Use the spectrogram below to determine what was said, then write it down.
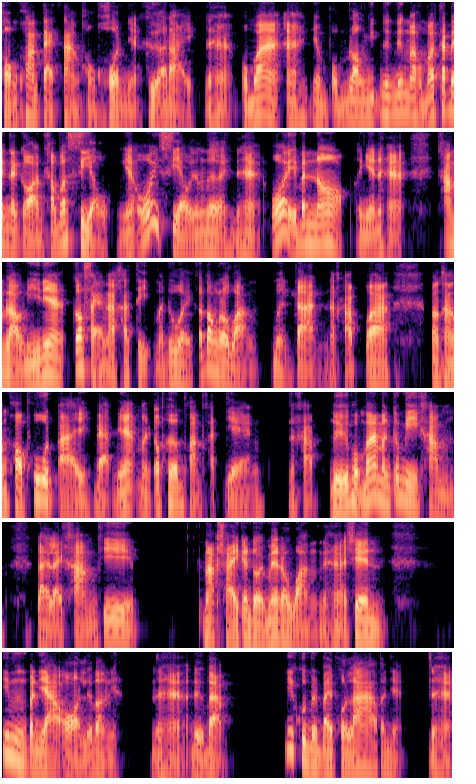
ของความแตกต่างของคนเนี่ยคืออะไรนะฮะผมว่าอะอย่างผมลองนึกนึกมาผมว่าถ้าเป็นแต่ก่อนคำว่าเสี่ยวอย่างเงี้ยโอ้ยเสี่ยวจังเลยนะฮะโอ้ยบ้านนอกอย่างเงี้ยนะฮะคำเหล่านี้เนี่ยก็แฝงอคติมาด้วย ก็ต้องระวังเหมือนกันนะครับว่าบางครั้งพอพูดไปแบบเนี้ยมันก็เพิ่มความขัดแย้งนะครับหรือผมว่ามันก็มีคำหลาย ๆคำที่มักใช้กันโดยไม่ระวังนะฮะเช่นนี่มึงปัญญาอ่อนหรือเปล่าเนี่ยนะฮะหรือแบบ นี่คุณเป็นไบโพล่าปะเนี่ยนะฮะ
